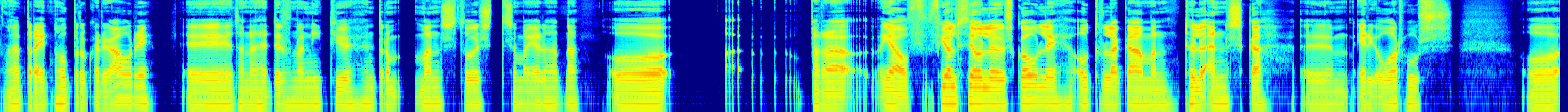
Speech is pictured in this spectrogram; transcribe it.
Það er bara einn hópur á hverju ári uh, þannig að þetta er svona 90-100 manns þú veist sem að eru þarna. Og bara, já, fjölþjóðlegu skóli, ótrúlega gaman, tölu enska, um, er í Orhús og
